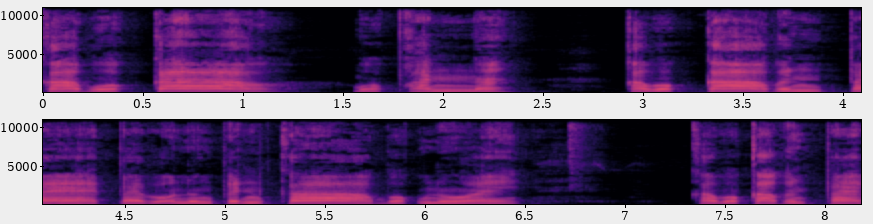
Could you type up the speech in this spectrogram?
เก้าบวกเก้าบวกพันนะเก้าบวกเก้าเป็นแปดแปดบวกหนึ่งเป็นเก้าบวกหน่วยเก้าบวกเก้าเป็นแปด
